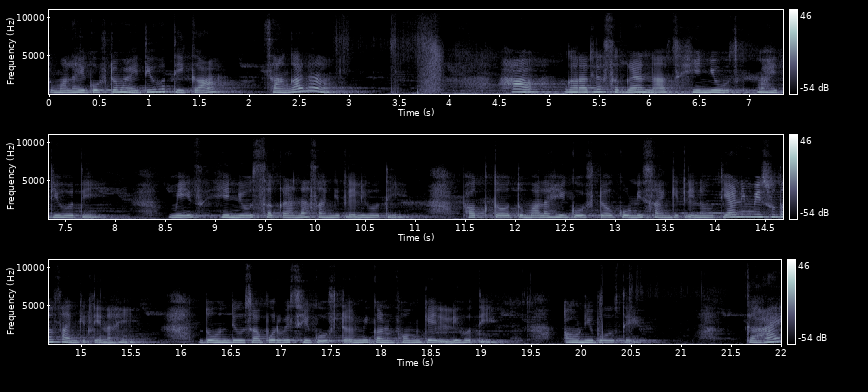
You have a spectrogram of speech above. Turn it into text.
तुम्हाला ही गोष्ट माहिती होती का? सांगा ना. हां घरातल्या सगळ्यांनाच ही न्यूज माहिती होती. मीच ही न्यूज सगळ्यांना सांगितलेली होती. फक्त तुम्हाला ही गोष्ट कोणीच सांगितली नव्हती आणि मी सुद्धा सांगितली नाही. दोन दिवसापूर्वीच ही गोष्ट मी कन्फर्म केलेली होती. अवनी बोलते काय?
